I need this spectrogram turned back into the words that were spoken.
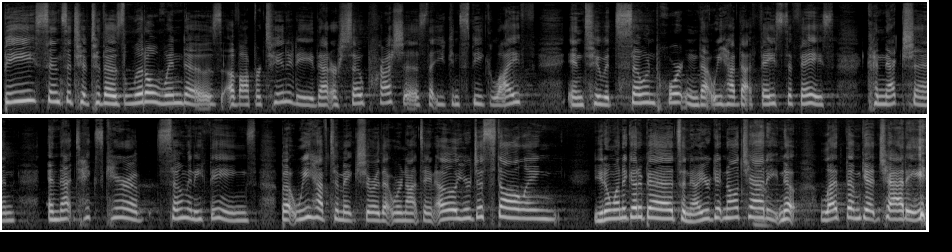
Be sensitive to those little windows of opportunity that are so precious that you can speak life into. It's so important that we have that face to face connection. And that takes care of so many things. But we have to make sure that we're not saying, oh, you're just stalling. You don't want to go to bed, so now you're getting all chatty. No, let them get chatty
